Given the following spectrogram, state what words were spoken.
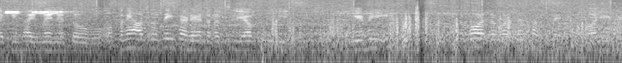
आया कि भाई मैंने तो अपने हाथों से ही खड़े हैं रच लिया ये भी तो बहुत ज़बरदस्त हँसते और ये भी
